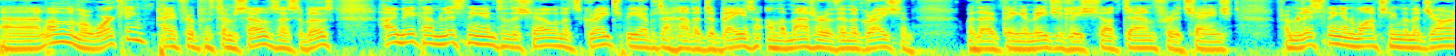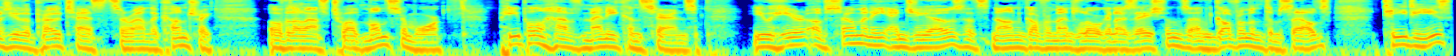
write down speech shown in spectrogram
Uh, a lot of them are working, paid for themselves, I suppose. Hi, Mick. I'm listening into the show, and it's great to be able to have a debate on the matter of immigration without being immediately shut down for a change. From listening and watching the majority of the protests around the country over the last 12 months or more, people have many concerns. You hear of so many NGOs, that's non-governmental organisations, and government themselves, TDs,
